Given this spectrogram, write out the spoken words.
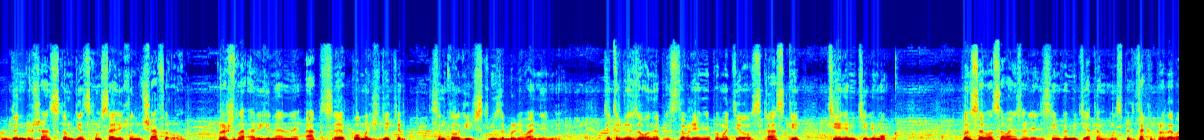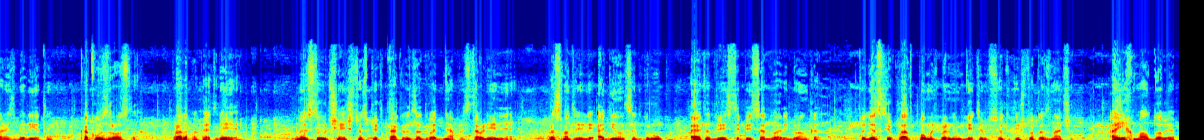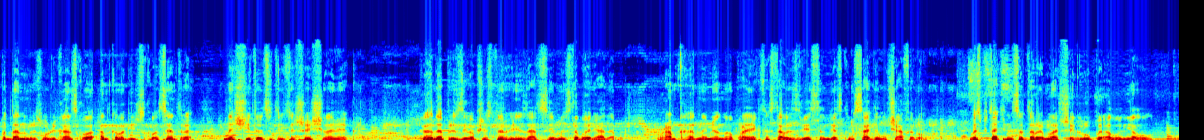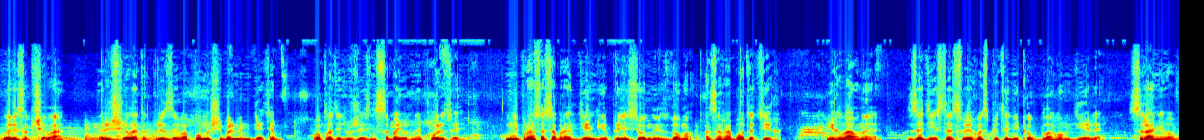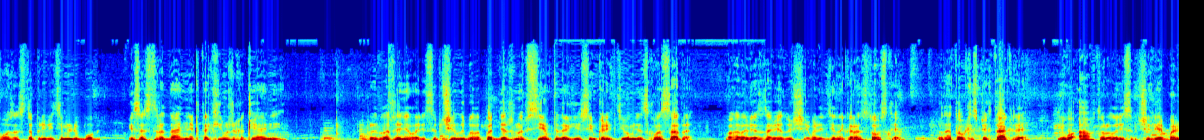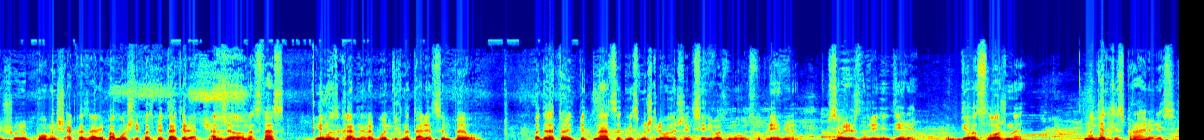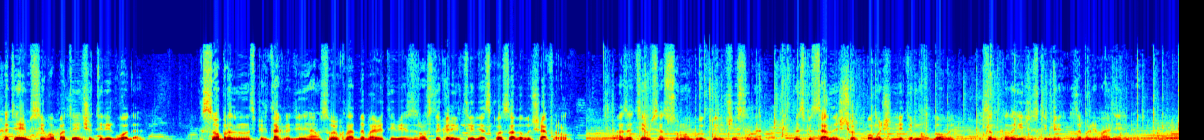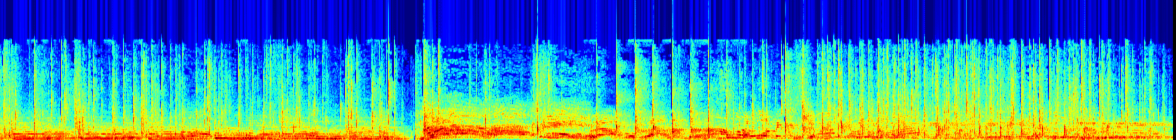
В Дондюшанском детском садике Лучаферу прошла оригинальная акция в помощь детям с онкологическими заболеваниями. Театрализованное представление по мотивам сказки «Терем-теремок». По согласованию с родительским комитетом на спектакль продавались билеты, как у взрослых, правда по 5 лея. Но если учесть, что спектакль за два дня представления просмотрели 11 групп, а это 252 ребенка, то детский вклад в помощь больным детям все-таки что-то значит. А их в Молдове, по данным Республиканского онкологического центра, насчитывается 36 человек. Когда призыв общественной организации «Мы с тобой рядом» в рамках одноименного проекта стал известен в детском саде Лучаферу, воспитательница второй младшей группы Алунелул Лариса Пчела решила этот призыв о помощи больным детям воплотить в жизнь с обоюдной пользой. Не просто собрать деньги, принесенные из дома, а заработать их. И главное, задействовать своих воспитанников в благом деле, с раннего возраста привить им любовь и сострадание к таким же, как и они. Предложение Ларисы Пчелы было поддержано всем педагогическим коллективом детского сада во главе с заведующей Валентиной Коростовской. В подготовке спектакля его автору Ларисе Пчеле большую помощь оказали помощник воспитателя Анжела Настас и музыкальный работник Наталья Цимпеу. Подготовить 15 несмышленышей к серьезному выступлению всего лишь за две недели – это дело сложное. Но детки справились, хотя им всего по 3-4 года. К собранным на спектакле деньгам свой вклад добавит и весь взрослый коллектив детского сада Лучаферл. А затем вся сумма будет перечислена на специальный счет помощи детям Молдовы с онкологическими заболеваниями. Браво, браво, браво!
